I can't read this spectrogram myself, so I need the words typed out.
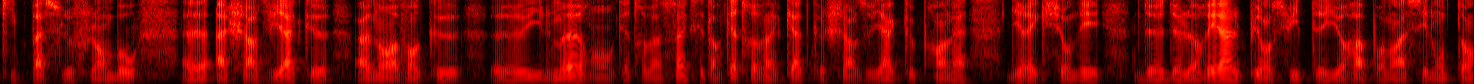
qui passe le flambeau euh, à Charles Viac euh, un an avant que il meure en 85. C'est en 84 que Charles Viac prend la direction des, de, L'Oréal. Puis ensuite, il y aura pendant assez longtemps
